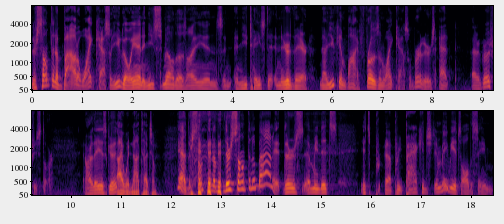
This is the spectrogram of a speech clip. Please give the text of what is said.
there's something about a White Castle. You go in and you smell those onions, and, and you taste it, and you're there. Now you can buy frozen White Castle burgers at at a grocery store. Are they as good? I would not touch them. Yeah, there's something. there's something about it. There's, I mean, it's it's pre- uh, prepackaged, and maybe it's all the same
